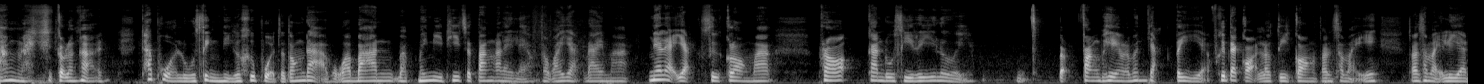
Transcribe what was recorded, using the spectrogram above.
ตั้งนะกำลังหาถ้าผัวรู้สิ่งนี้ก็คือผัวจะต้องด่าบอกว่าบ้านแบบไม่มีที่จะตั้งอะไรแล้ว แต่ว่าอยากได้มากเนี่ยแหละอยากซื้อกลองมาก เพราะการดูซีรีส์เลยแบบฟังเพลงแล้วมันอยากตีอะคือแต่ก่อนเราตีกลองตอนสมัย ตอนสมัยเรียน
